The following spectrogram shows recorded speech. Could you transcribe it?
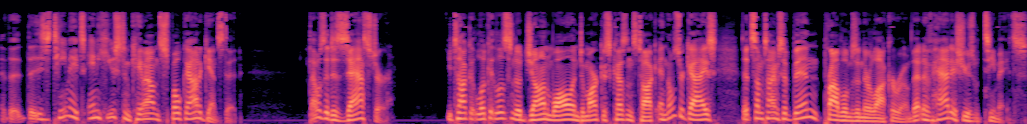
the, the, his teammates in Houston came out and spoke out against it. That was a disaster. You talk, look at, listen to John Wall and DeMarcus Cousins talk, and those are guys that sometimes have been problems in their locker room, that have had issues with teammates.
